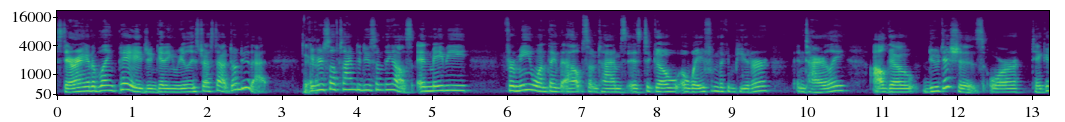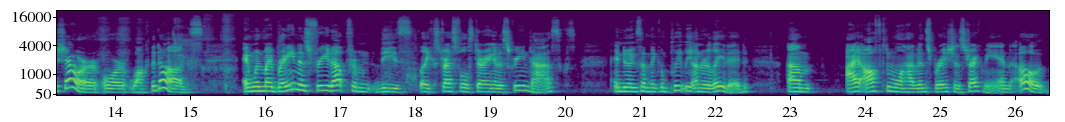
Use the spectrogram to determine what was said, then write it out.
staring at a blank page and getting really stressed out. Don't do that. Yeah. Give yourself time to do something else. And maybe for me, one thing that helps sometimes is to go away from the computer entirely. I'll go do dishes or take a shower or walk the dogs. And when my brain is freed up from these like stressful staring at a screen tasks and doing something completely unrelated, um, I often will have inspiration strike me and oh,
